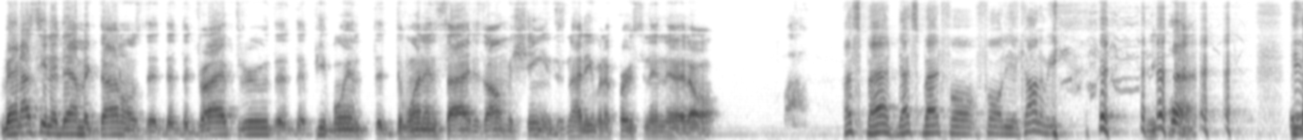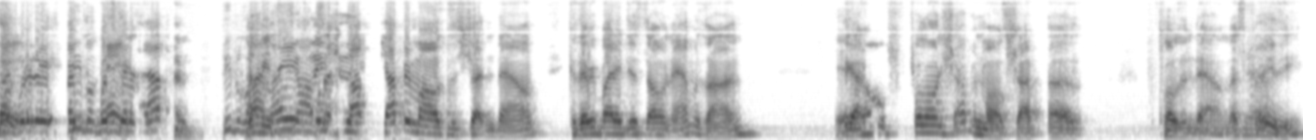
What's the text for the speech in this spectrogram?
man, I seen a damn McDonald's. The the, the drive through, the the people in the, the one inside is all machines. It's not even a person in there at all. Wow. That's bad. That's bad for for the economy. Yeah. People- like, what are they expecting? people- What's hey. going to happen? People I going mean, to lose jobs. shop, shopping malls is shutting down because everybody just on Amazon. They got whole full on shopping malls shop uh, closing down. That's Yeah. crazy.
